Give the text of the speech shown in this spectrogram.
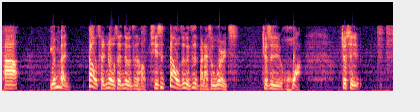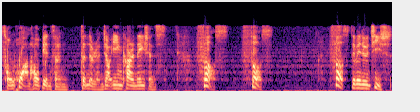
他原本道成肉身这个字哈，其实道这个字本来是 words，就是画，就是从画然后变成真的人，叫 incarnations。False, false, false 这边就是计时，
